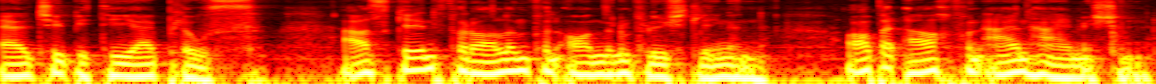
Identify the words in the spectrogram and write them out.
LGBTI+, ausgehend vor allem von anderen Flüchtlingen, aber auch von Einheimischen.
